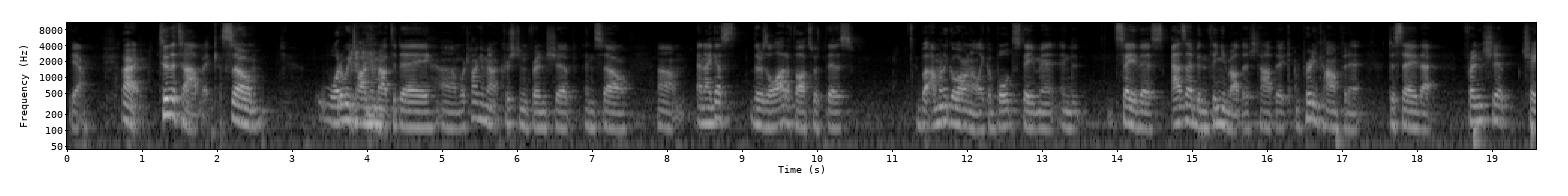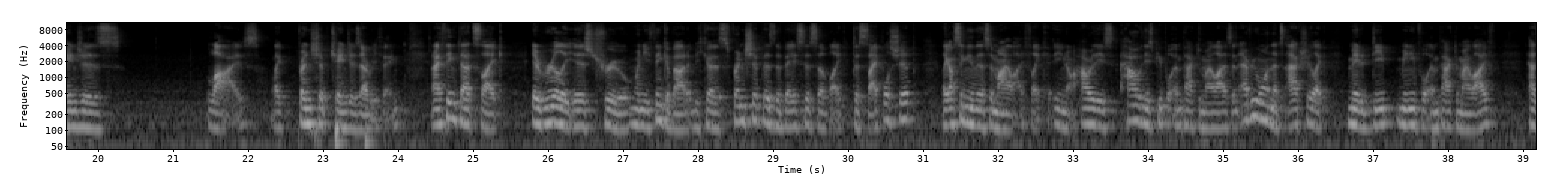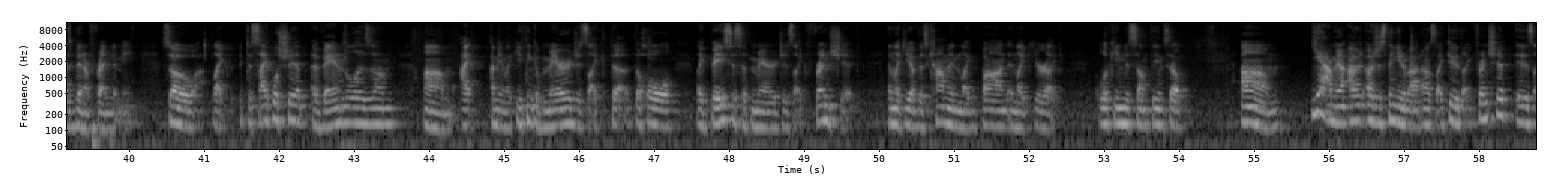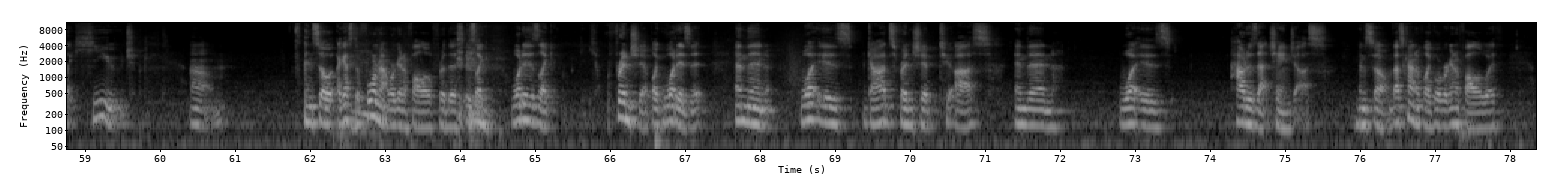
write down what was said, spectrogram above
yeah. All right, to the topic. So, what are we talking about today? Um, we're talking about Christian friendship, and so, um, and I guess there's a lot of thoughts with this, but I'm gonna go on a, like a bold statement and say this. As I've been thinking about this topic, I'm pretty confident to say that friendship changes lives. Like friendship changes everything. And I think that's like it really is true when you think about it because friendship is the basis of like discipleship. Like I was thinking this in my life, like you know, how are these how have these people impacted my lives? And everyone that's actually like made a deep, meaningful impact in my life has been a friend to me. So like discipleship, evangelism, um, I I mean like you think of marriage, it's like the the whole like basis of marriage is like friendship. And like you have this common like bond and like you're like looking to something. So um yeah i mean i, I was just thinking about it i was like dude like friendship is like huge. Um and so i guess the format we're gonna follow for this is like what is like friendship? Like what is it? And then what is god's friendship to us and then what is how does that change us and so that's kind of like what we're gonna follow with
